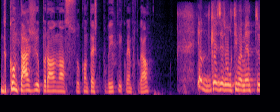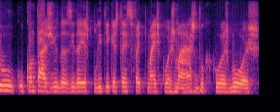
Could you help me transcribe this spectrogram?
de contágio para o nosso contexto político em Portugal? Eu, quer dizer, ultimamente o, o contágio das ideias políticas tem-se feito mais com as más do que com as boas.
